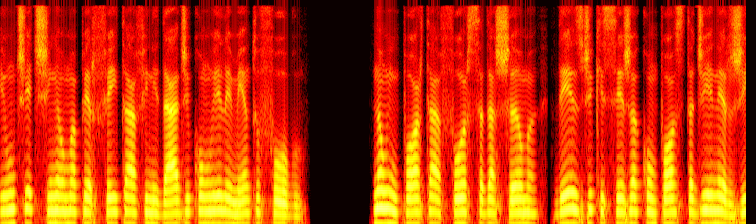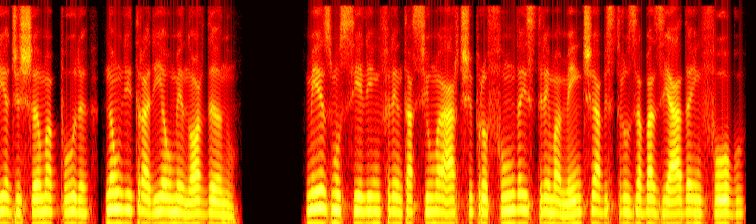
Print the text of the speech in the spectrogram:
Yunti tinha uma perfeita afinidade com o elemento fogo. Não importa a força da chama, desde que seja composta de energia de chama pura, não lhe traria o menor dano. Mesmo se ele enfrentasse uma arte profunda extremamente abstrusa baseada em fogo,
